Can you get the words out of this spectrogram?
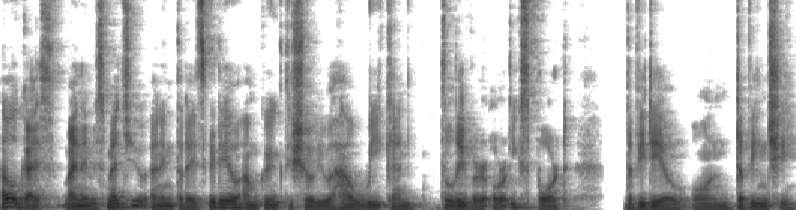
Hello guys, my name is Matthew and in today's video I'm going to show you how we can deliver or export the video on DaVinci.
